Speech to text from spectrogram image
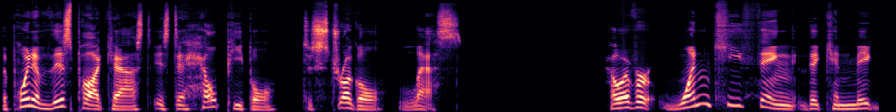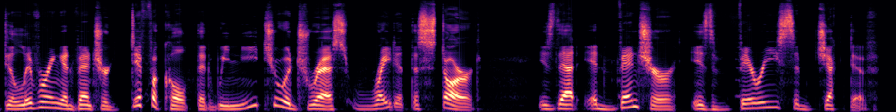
The point of this podcast is to help people to struggle less. However, one key thing that can make delivering adventure difficult that we need to address right at the start is that adventure is very subjective.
